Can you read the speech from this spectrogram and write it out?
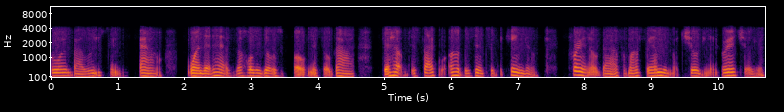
growing by leaps and bounds, one that has the Holy Ghost boldness, oh God, to help disciple others into the kingdom. Praying, oh God, for my family, my children and grandchildren,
